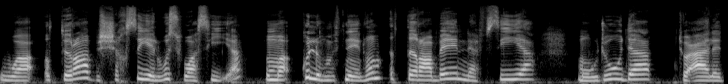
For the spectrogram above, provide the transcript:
واضطراب الشخصية الوسواسية هم كلهم اثنينهم اضطرابين نفسية موجودة تعالج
